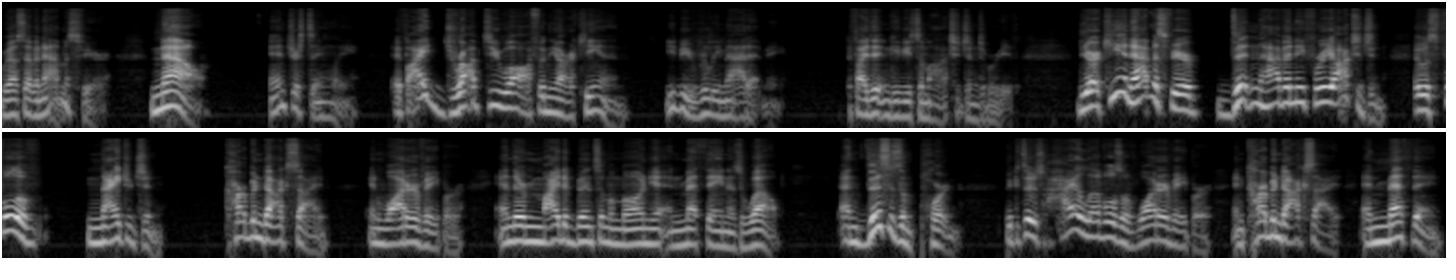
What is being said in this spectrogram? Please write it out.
We also have an atmosphere. Now, interestingly, if I dropped you off in the Archean, you'd be really mad at me if I didn't give you some oxygen to breathe. The Archean atmosphere didn't have any free oxygen. It was full of nitrogen, carbon dioxide, and water vapor. And there might have been some ammonia and methane as well. And this is important because those high levels of water vapor and carbon dioxide and methane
